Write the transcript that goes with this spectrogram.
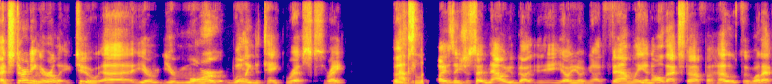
And starting early too, uh, you're you're more willing to take risks, right? Absolutely. As you just said, now you've got you know you've got family and all that stuff, a house and whatever,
